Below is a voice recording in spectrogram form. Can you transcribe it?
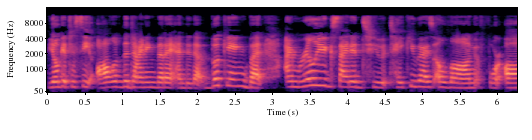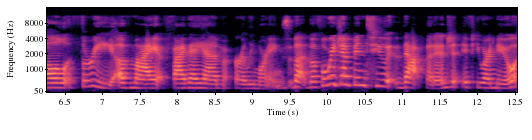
you'll get to see all of the dining that I ended up booking, but I'm really excited to take you guys along for all three of my 5 a.m. early mornings. But before we jump into that footage, if you are new,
